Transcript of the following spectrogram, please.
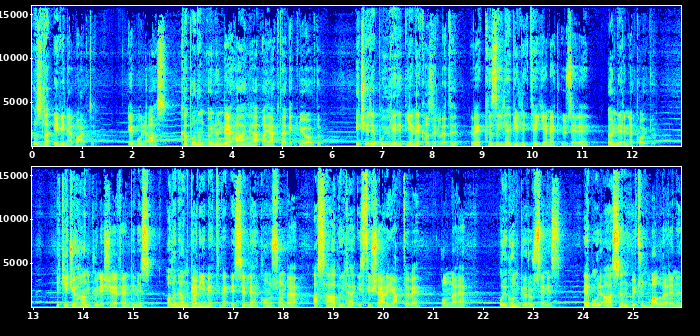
hızla evine vardı. Ebul As, kapının önünde hala ayakta bekliyordu. İçeri buyur edip yemek hazırladı ve kızıyla birlikte yemek üzere önlerine koydu. İki cihan güneşi Efendimiz, alınan ganimet ve esirler konusunda ashabıyla istişare yaptı ve onlara, uygun görürseniz, Ebul As'ın bütün mallarını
